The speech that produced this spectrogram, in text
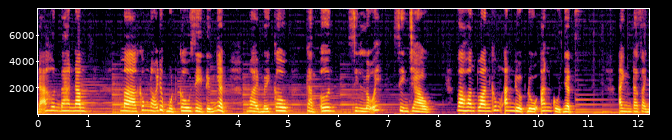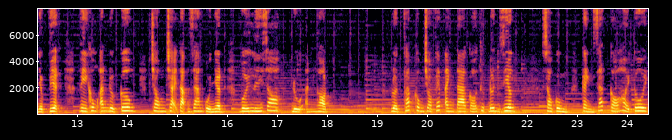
đã hơn 3 năm mà không nói được một câu gì tiếng Nhật ngoài mấy câu cảm ơn, xin lỗi, xin chào và hoàn toàn không ăn được đồ ăn của Nhật. Anh ta phải nhập viện vì không ăn được cơm trong trại tạm giam của Nhật với lý do đồ ăn ngọt. Luật pháp không cho phép anh ta có thực đơn riêng. Sau cùng, cảnh sát có hỏi tôi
